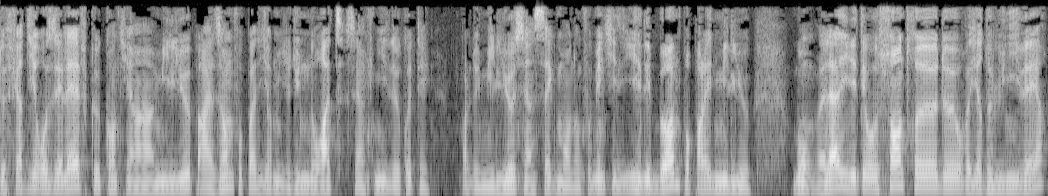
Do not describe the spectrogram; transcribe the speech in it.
de faire dire aux élèves que quand il y a un milieu, par exemple, faut pas dire milieu d'une droite, c'est infini de côté. On parle de milieu, c'est un segment, donc il faut bien qu'il y ait des bornes pour parler de milieu. Bon, ben là, il était au centre de, on va dire, de l'univers,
